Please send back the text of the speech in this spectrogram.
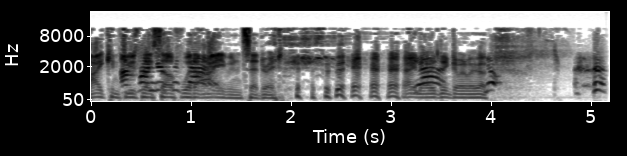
I confused 100%. myself what I even said right there. I yeah. know I think going oh no.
